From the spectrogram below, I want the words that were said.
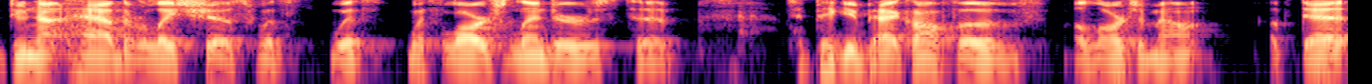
do not have the relationships with with with large lenders to to piggyback off of a large amount of debt.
